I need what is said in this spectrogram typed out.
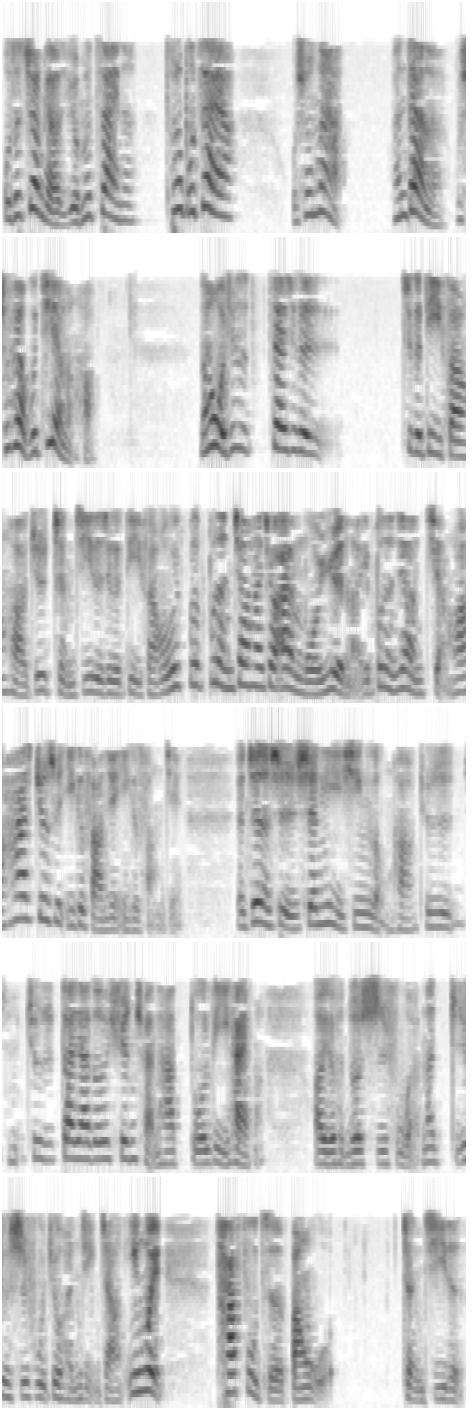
我的钻表有没有在呢？他说不在啊。我说那完蛋了，我手表不见了哈。然后我就是在这个这个地方哈，就是整机的这个地方，我不不能叫它叫按摩院了，也不能这样讲哈，它就是一个房间一个房间，那真的是生意兴隆哈，就是就是大家都宣传它多厉害嘛，啊，有很多师傅啊，那这个师傅就很紧张，因为他负责帮我整机的，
